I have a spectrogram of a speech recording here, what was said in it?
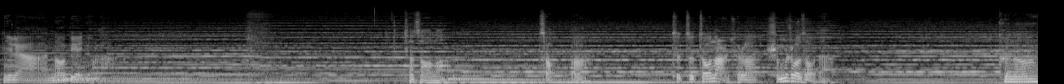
你俩闹别扭了？他走了，走了？走走走哪儿去了？什么时候走的？可能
